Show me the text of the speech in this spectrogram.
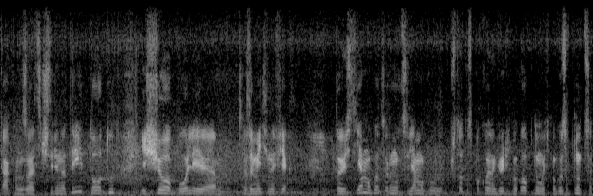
как он называется, 4 на 3, то тут еще более заметен эффект. То есть я могу отвернуться, я могу что-то спокойно говорить, могу обдумать, могу запнуться.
